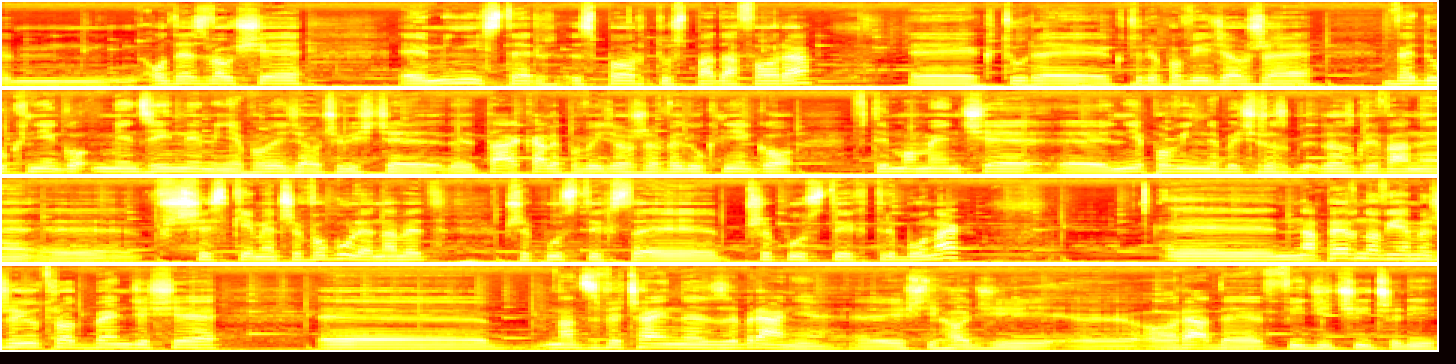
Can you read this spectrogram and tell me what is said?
Ym, odezwał się e, minister sportu Spadafora, e, który, który powiedział, że według niego, między innymi nie powiedział oczywiście e, tak, ale powiedział, że według niego w tym momencie e, nie powinny być rozgry- rozgrywane e, wszystkie mecze w ogóle, nawet przy pustych, e, przy pustych trybunach. E, Na pewno wiemy, że jutro odbędzie się nadzwyczajne zebranie, e, jeśli chodzi e, o Radę FIGC, czyli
